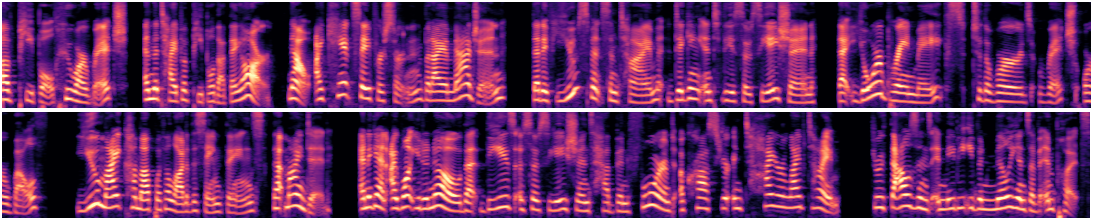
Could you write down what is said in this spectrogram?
of people who are rich and the type of people that they are. Now, I can't say for certain, but I imagine that if you spent some time digging into the association that your brain makes to the words rich or wealth, you might come up with a lot of the same things that mine did. And again, I want you to know that these associations have been formed across your entire lifetime through thousands and maybe even millions of inputs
